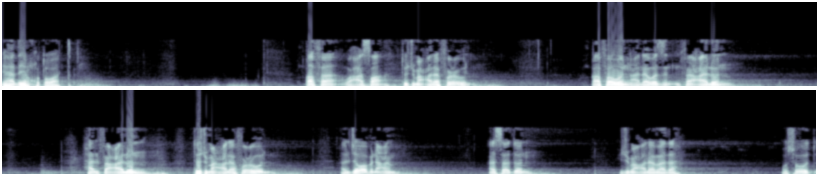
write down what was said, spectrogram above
بهذه الخطوات. قفى وعصى تجمع على فعول. قفو على وزن فعل. هل فعل تجمع على فعول؟ الجواب نعم. أسد يجمع على ماذا؟ أسود.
